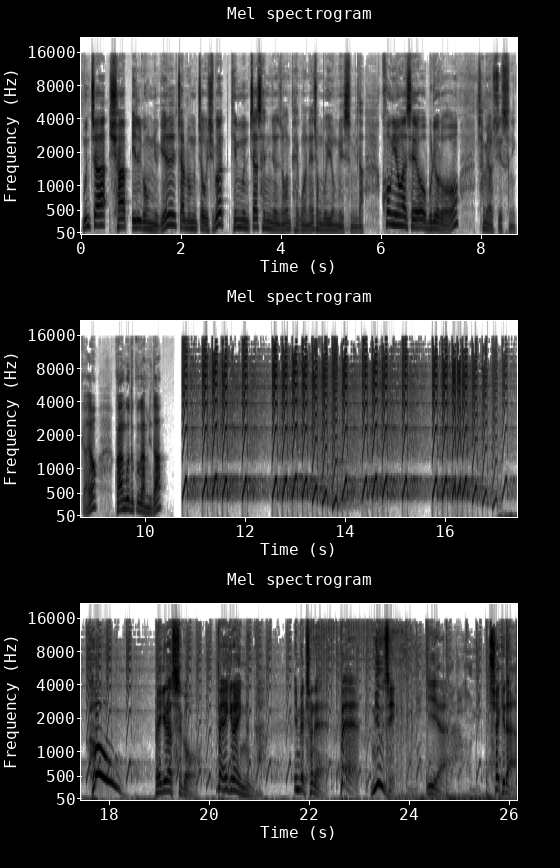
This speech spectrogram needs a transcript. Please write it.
문자 1061, 짧은 문자 50원, 긴 문자 사진 전송은 100원의 정보 이용료 있습니다. 콩 이용하세요. 무료로 참여할 수 있으니까요. 광고 듣고 갑니다. 백이라 쓰고 백이라 읽는다. 임백천의 뮤직 이야 책이라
